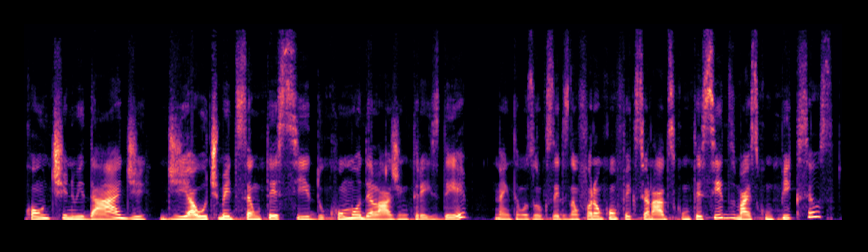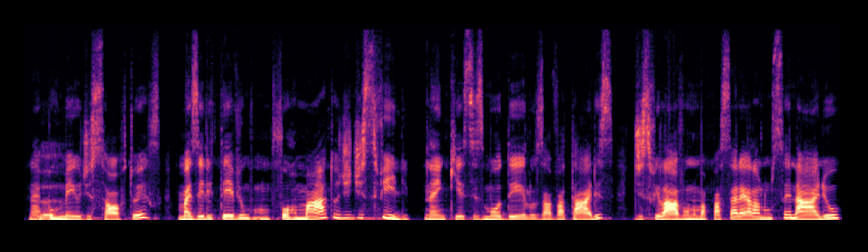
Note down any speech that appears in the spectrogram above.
continuidade de a última edição ter sido com modelagem 3D. Né? Então, os looks eles não foram confeccionados com tecidos, mas com pixels, né? Por Uhum. meio de softwares. Mas ele teve um, um formato de desfile, né? Em que esses modelos avatares desfilavam numa passarela, num cenário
